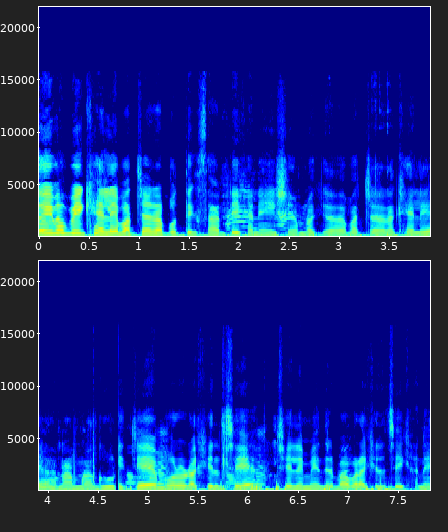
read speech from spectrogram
তো এইভাবেই খেলে বাচ্চারা প্রত্যেক সানডে এখানে এসে আমরা বাচ্চারা খেলে, আর আমরা ঘুরি। যে বড়রা খেলছে, ছেলে মেয়েদের বাবারা খেলছে এখানে।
